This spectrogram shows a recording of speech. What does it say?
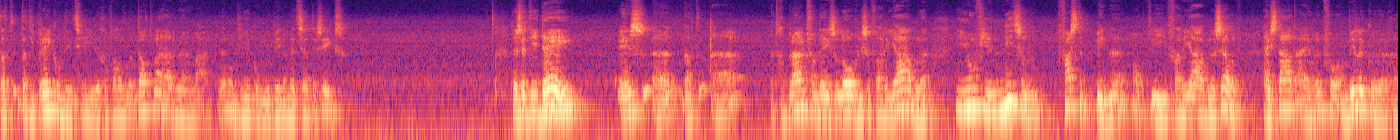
dat, dat die preconditie in ieder geval dat waar maakt. Hè? Want hier kom je binnen met z is x. Dus het idee is dat het gebruik van deze logische variabelen, die hoef je niet zo vast te pinnen op die variabele zelf. Hij staat eigenlijk voor een willekeurige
